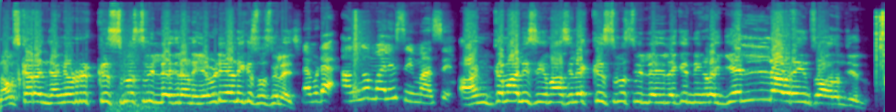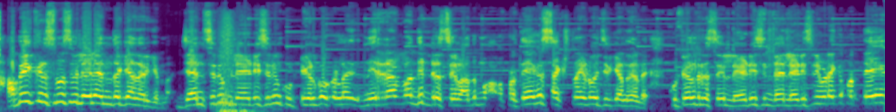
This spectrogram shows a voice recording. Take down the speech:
നമസ്കാരം. ഞങ്ങളുടെ ഒരു ക്രിസ്മസ് വില്ലേജിലാണ്. എവിടെയാണ് ഈ ക്രിസ്മസ് വില്ലേജ്? നമ്മുടെ അങ്കമാലി സീമാസിൽ. അങ്കമാലി സീമാസിലെ ക്രിസ്മസ് വില്ലേജിലേക്ക് നിങ്ങളെ എല്ലാവരെയും സ്വാഗതം ചെയ്യുന്നു. അപ്പൊ ഈ ക്രിസ്മസ് വില്ലേജിൽ എന്തൊക്കെയാണെന്നായിരിക്കും ജെന്റ്സിനും ലേഡീസിനും കുട്ടികൾക്കും ഒക്കെ ഉള്ള നിരവധി ഡ്രസ്സുകൾ. അത് പ്രത്യേക സെക്ഷൻ ആയിട്ട് വെച്ചിരിക്കുകയാണ് കുട്ടികളുടെ ഡ്രസ്സ് ലേഡീസിന്റെ ലേഡീസിന് ഇവിടെയൊക്കെ പ്രത്യേക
